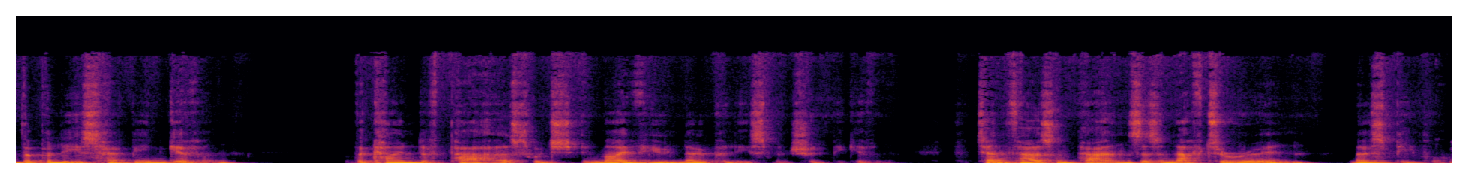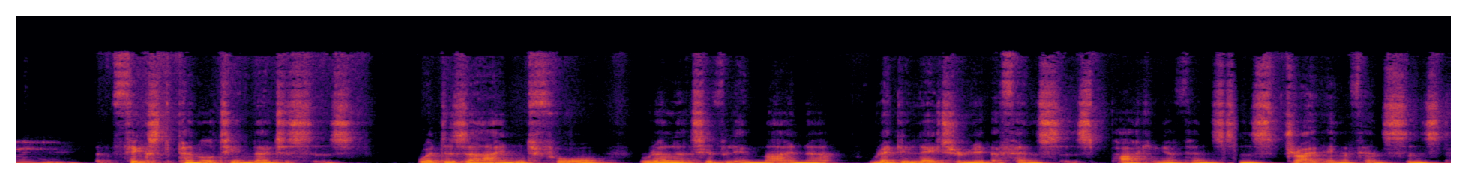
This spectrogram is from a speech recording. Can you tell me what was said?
the police have been given the kind of powers which, in my view, no policeman should be given. £10,000 is enough to ruin most people. Mm. Fixed penalty notices were designed for relatively minor regulatory offences, parking offences, driving offences,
